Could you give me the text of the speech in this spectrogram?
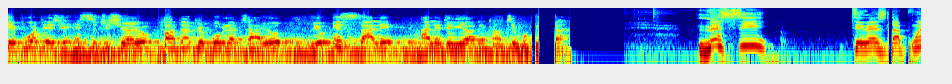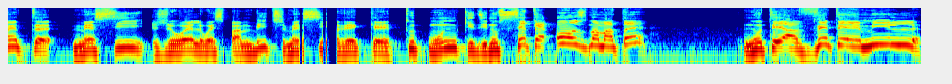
et protéger institutions pendant que le problème ça est installé à l'intérieur des quartiers populaires. Merci Thérèse Lapointe, merci Joël West Palm Beach, merci avec euh, tout le monde qui dit nous c'était 11 le matin, nous étions à 21 000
